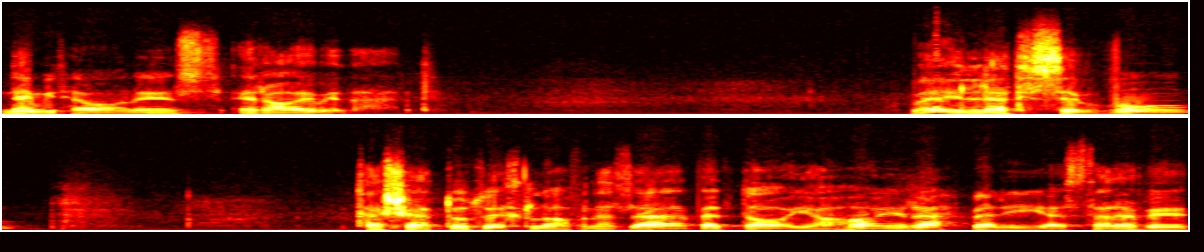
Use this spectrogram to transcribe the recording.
نمی‌توانست ارائه بدهد. و علت سوم تشدد و اختلاف نظر و دایه های رهبری از طرف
